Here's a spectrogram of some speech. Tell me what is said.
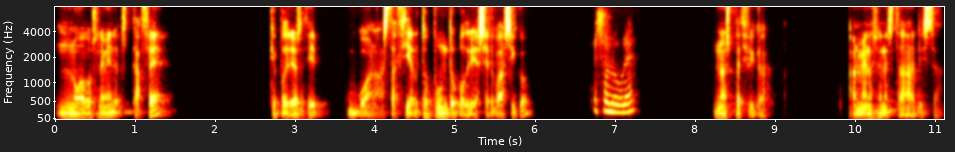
nuevos elementos. Café, que podrías decir, bueno, hasta cierto punto podría ser básico. Es soluble. No especifica, al menos en esta lista.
